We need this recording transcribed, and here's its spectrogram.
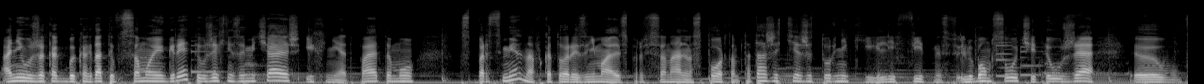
они уже как бы, когда ты в самой игре, ты уже их не замечаешь, их нет. Поэтому спортсменов, которые занимались профессионально спортом, да даже те же турники или фитнес, в любом случае ты уже э, в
